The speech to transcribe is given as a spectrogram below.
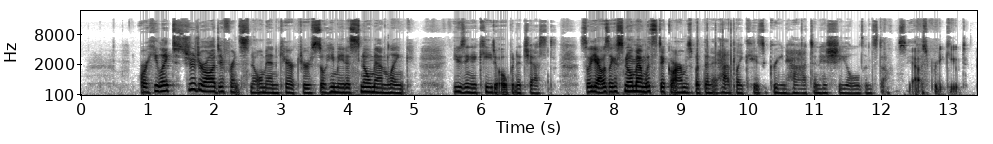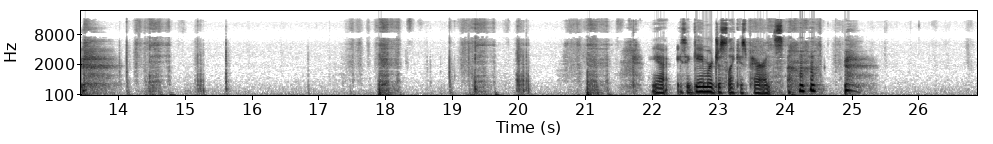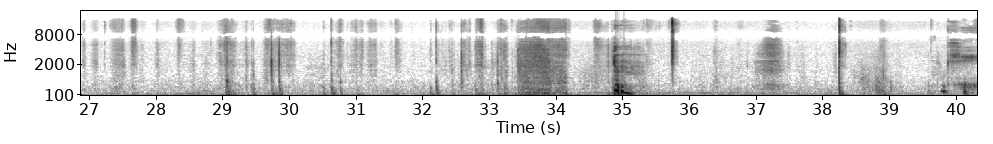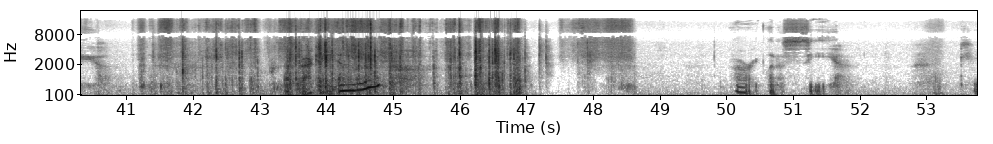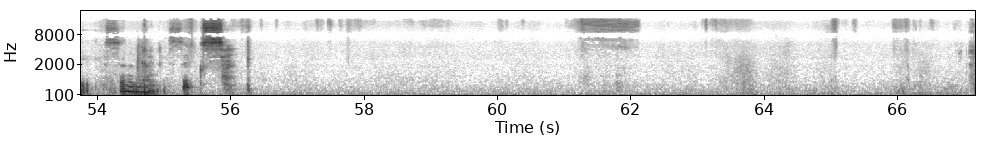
Or he liked to draw different snowman characters, so he made a snowman Link using a key to open a chest. So yeah, it was like a snowman with stick arms, but then it had like his green hat and his shield and stuff. So yeah, it was pretty cute. Yeah, he's a gamer just like his parents.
